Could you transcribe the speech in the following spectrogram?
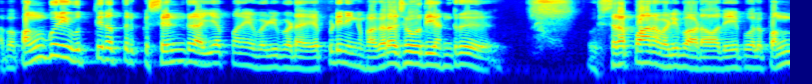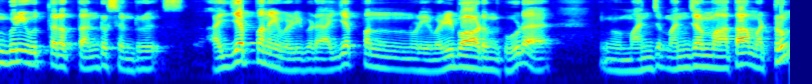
அப்போ பங்குனி உத்திரத்திற்கு சென்று ஐயப்பனை வழிபட எப்படி நீங்கள் மகரஜோதி அன்று ஒரு சிறப்பான வழிபாடோ? அதே போல் பங்குனி உத்தரத்தன்று சென்று ஐயப்பனை வழிபட ஐயப்பனுடைய வழிபாடும் கூட மஞ்ச மஞ்சம் மாதா மற்றும்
